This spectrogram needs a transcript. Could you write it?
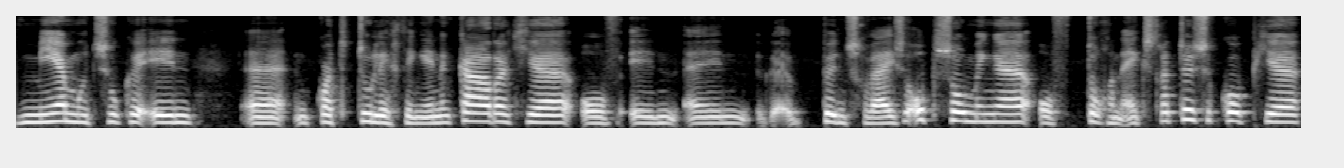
meer moet zoeken in uh, een korte toelichting in een kadertje of in, uh, puntsgewijze opsommingen of toch een extra tussenkopje.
